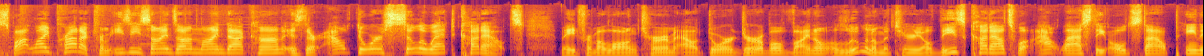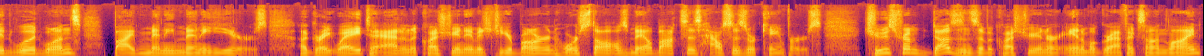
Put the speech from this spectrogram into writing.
spotlight product from EasySignsOnline.com is their outdoor silhouette cutouts. Made from a long term outdoor durable vinyl aluminum material, these cutouts will outlast the old style painted wood ones by many, many years. A great way to add an equestrian image to your barn, horse stalls, mailboxes, houses, or campers. Choose from dozens of equestrian or animal graphics online,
